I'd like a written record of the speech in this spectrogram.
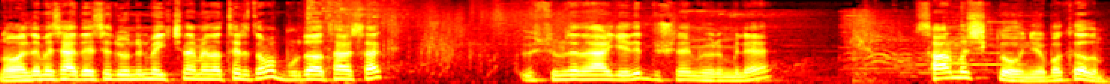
Normalde mesela DS döndürmek için hemen atarız ama burada atarsak üstümüze neler gelir düşünemiyorum bile. Sarmaşıkla oynuyor bakalım.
